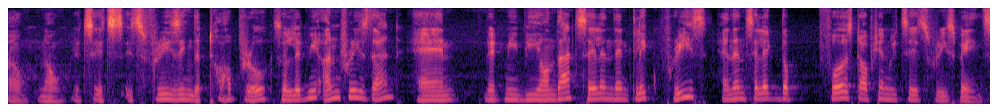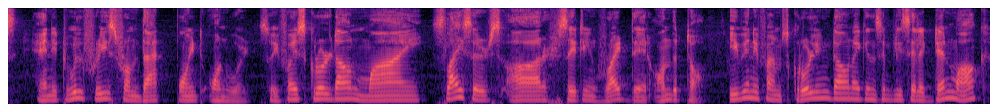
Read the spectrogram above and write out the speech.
oh no, it's it's it's freezing the top row. So let me unfreeze that and let me be on that cell and then click freeze and then select the first option which says freeze panes and it will freeze from that point onward. So if I scroll down, my slicers are sitting right there on the top. Even if I'm scrolling down, I can simply select Denmark,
